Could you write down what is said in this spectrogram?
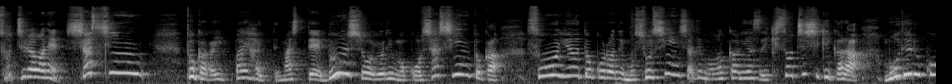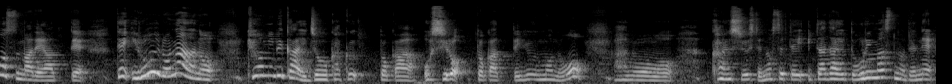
そちらはね写真とかがいっぱい入ってまして文章よりもこう写真とかそういうところでも初心者でも分かりやすい基礎知識からモデルコースまであってでいろいろなあの興味深い城郭とかお城とかっていうものをあの監修して載せていただいておりますのでね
